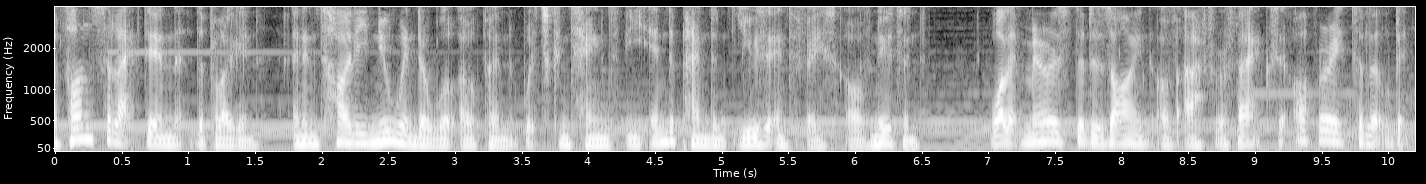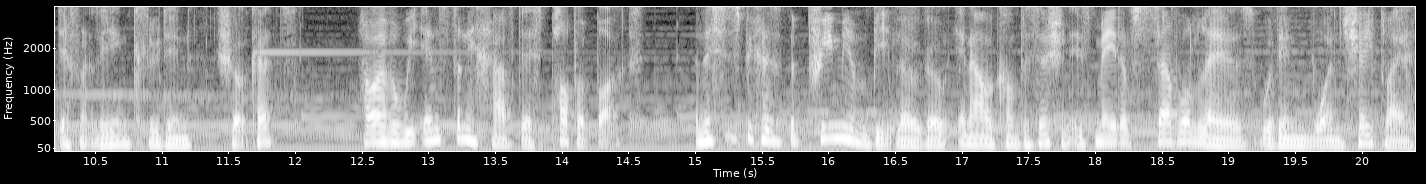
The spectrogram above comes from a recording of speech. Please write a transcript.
Upon selecting the plugin, an entirely new window will open which contains the independent user interface of Newton. While it mirrors the design of After Effects, it operates a little bit differently, including shortcuts. However, we instantly have this pop-up box, and this is because the Premium Beat logo in our composition is made of several layers within one shape layer,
